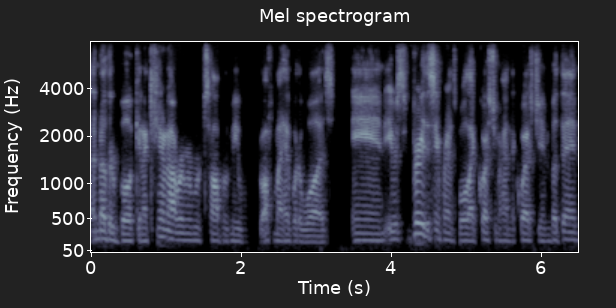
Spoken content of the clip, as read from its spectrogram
another book, and I cannot remember top of me off my head what it was. And it was very the same principle, like question behind the question. But then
